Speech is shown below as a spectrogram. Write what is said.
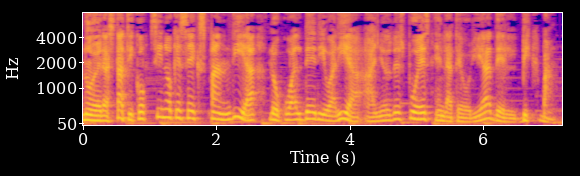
no era estático, sino que se expandía, lo cual derivaría años después en la teoría del Big Bang.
